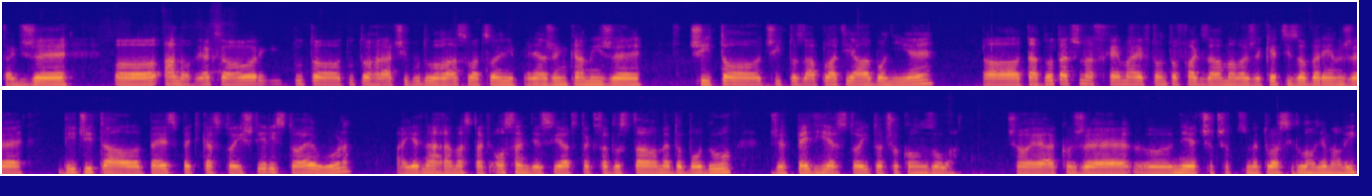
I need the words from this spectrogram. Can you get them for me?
Takže uh, áno, jak sa hovorí, túto, túto hráči budú hlasovať svojimi peňaženkami, že či to, či to zaplatia alebo nie tá dotačná schéma je v tomto fakt zaujímavá, že keď si zoberiem, že digital PS5 stojí 400 eur a jedna hra má stať 80, tak sa dostávame do bodu, že 5 hier stojí to, čo konzola. Čo je akože e, niečo, čo sme tu asi dlho nemali.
